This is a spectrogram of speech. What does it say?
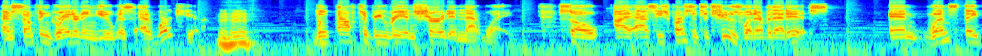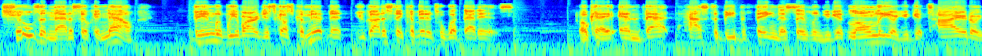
And something greater than you is at work here Mm-hmm. we have to be reinsured in that way. So I ask each person to choose whatever that is. And once they've chosen that, I say, okay, now, being what we've already discussed commitment, you got to stay committed to what that is. Okay. And that has to be the thing that says when you get lonely or you get tired or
